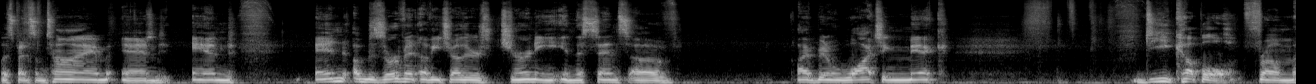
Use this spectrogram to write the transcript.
let's spend some time and and and observant of each other's journey in the sense of I've been watching Mick decouple from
